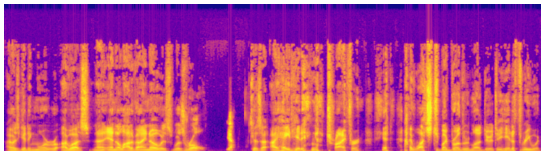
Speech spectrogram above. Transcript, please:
I was getting more. I was, and- and a lot of it I know was was roll. Because I, I hate hitting a driver. I watched my brother-in-law do it. He hit a three wood,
